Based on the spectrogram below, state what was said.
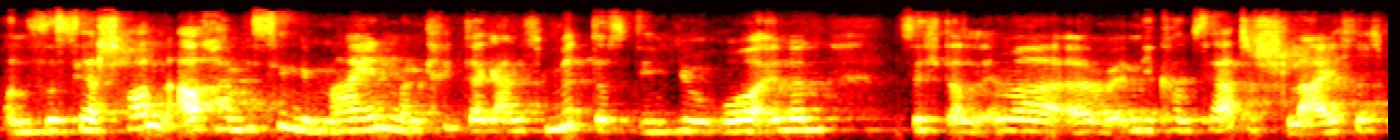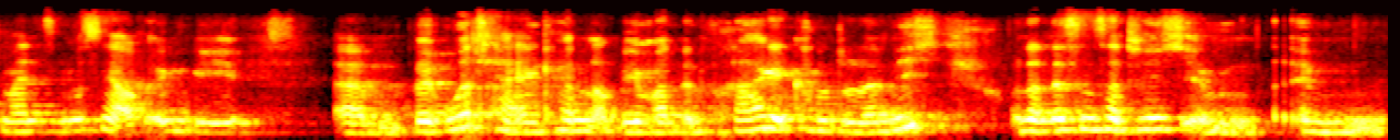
Und es ist ja schon auch ein bisschen gemein. Man kriegt ja gar nicht mit, dass die JurorInnen sich dann immer äh, in die Konzerte schleichen. Ich meine, sie müssen ja auch irgendwie ähm, beurteilen können, ob jemand in Frage kommt oder nicht. Und dann ist uns natürlich im, im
